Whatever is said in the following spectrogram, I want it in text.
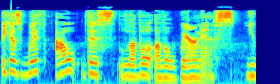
Because without this level of awareness, you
